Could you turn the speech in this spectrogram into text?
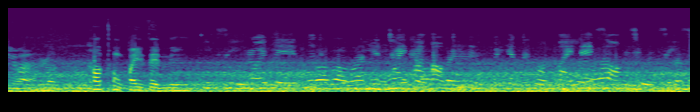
นี่ว่ะรถเขาต้องไปเส้นนี้อีก 400 เมตรเมื่อถึงวงเวียนใช้ทางออกที่หนึ่งไปยังถนนหมายเลข 2040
